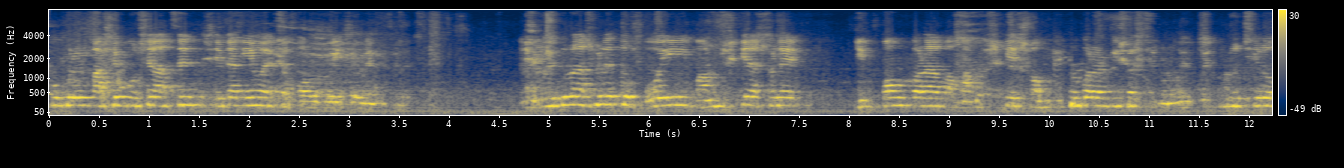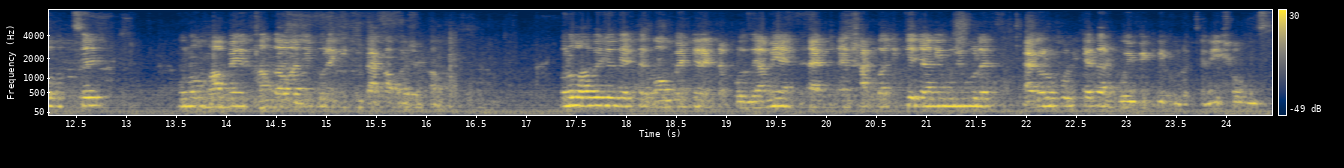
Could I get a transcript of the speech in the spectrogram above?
পুকুরের পাশে বসে আছেন, সেটা নিয়েও একটা বড় বই চলে মানে বইগুলো আসলে তো বই মানুষকে আসলে ইনফর্ম করা বা মানুষকে সমৃদ্ধ করার বিষয় ছিল না। ওই বইগুলো ছিল হচ্ছে কোনোভাবে ধান্দাবাজি করে কিছু টাকা পয়সা কামানো কোনোভাবে যদি একটা গভর্নমেন্টের একটা প্রজেক্ট আমি এক- সাংবাদিককে জানি, উনি বলে এগারো কোটি টাকার বই বিক্রি করেছেন এই সমস্ত।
